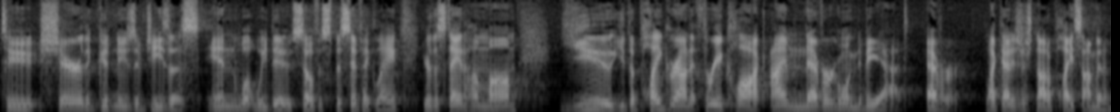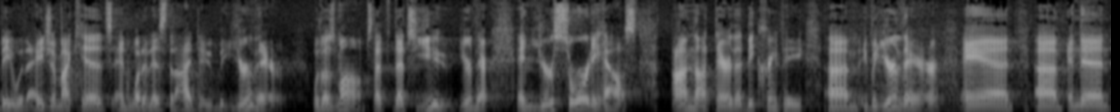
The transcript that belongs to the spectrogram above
to share the good news of Jesus in what we do. So, specifically, you're the stay at home mom. You, you, the playground at three o'clock, I'm never going to be at, ever. Like, that is just not a place I'm going to be with the age of my kids and what it is that I do. But you're there with those moms. That's, that's you. You're there. And your sorority house, I'm not there. That'd be creepy. Um, but you're there. And, um, and then,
